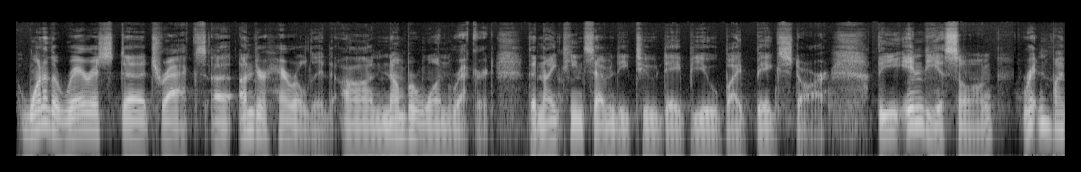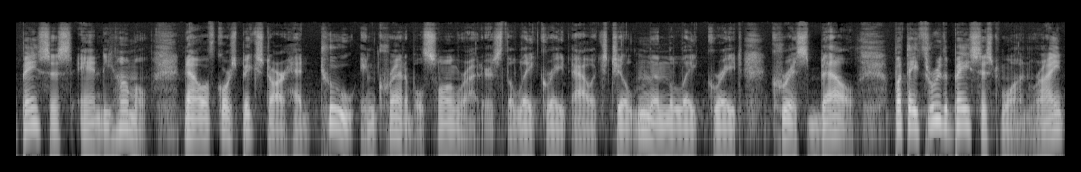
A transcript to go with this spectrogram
One of the rarest uh, tracks uh, under heralded on number one record, the 1972 debut by Big Star, the India song. Written by bassist Andy Hummel. Now, of course, Big Star had two incredible songwriters, the late great Alex Chilton and the late great Chris Bell. But they threw the bassist one, right?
